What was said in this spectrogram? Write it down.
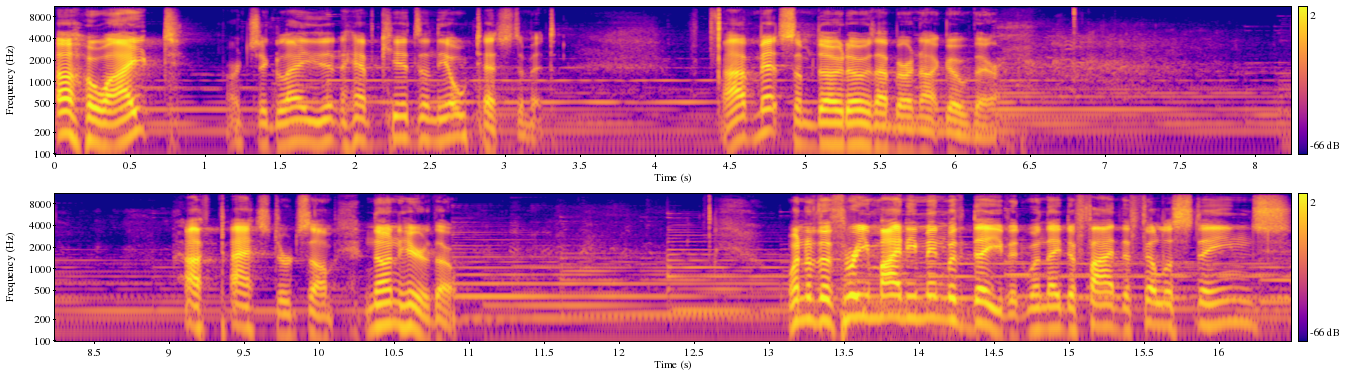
Ahohite. Aren't you glad you didn't have kids in the Old Testament? I've met some dodos. I better not go there. I've pastored some. None here, though. One of the three mighty men with David when they defied the Philistines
